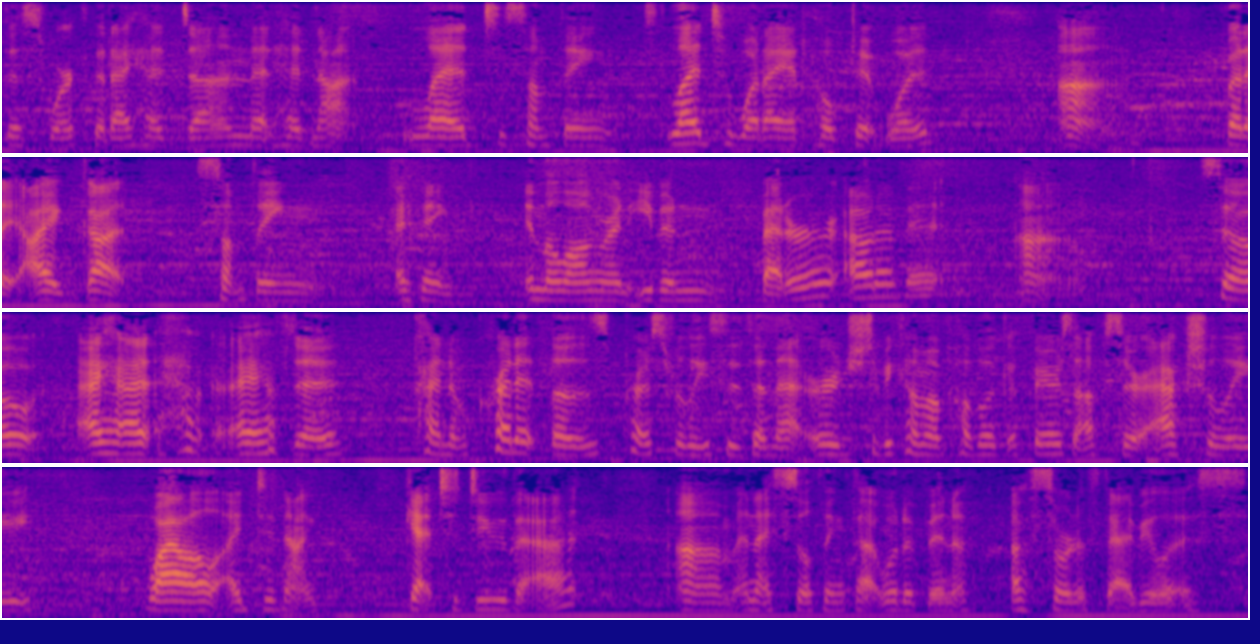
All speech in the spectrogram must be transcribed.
this work that I had done that had not led to something led to what I had hoped it would. Um, but I, got something, I think, in the long run, even better out of it. Um, so I had I have to kind of credit those press releases and that urge to become a public affairs officer. Actually, while I did not get to do that, um, and I still think that would have been a, a sort of fabulous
